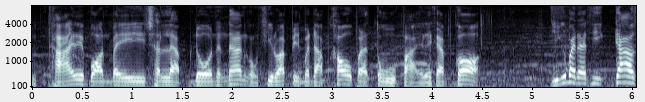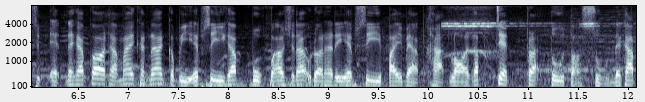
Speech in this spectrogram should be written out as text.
สุดท้ายในยบอลไปฉลับโดนทางด้านของธีรวัตรปิ่นประดับเข้าประตูไปนะครับ ก็ ยิงเข้าไปนาที 91 นะครับ ก็ทำให้คณะกระบี่ FC ครับ บุกมาเอาชนะอุดรธานี FC ไปแบบขาดลอยครับ 7 ประตูต่อศูนย์นะครับ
